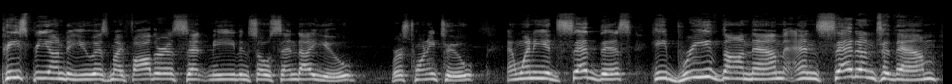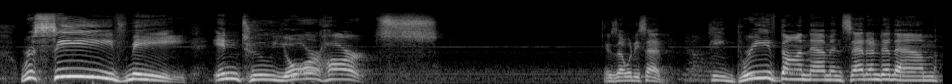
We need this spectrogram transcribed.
Peace be unto you as my father has sent me even so send I you. Verse 22 and when he had said this he breathed on them and said unto them receive me into your hearts. Is that what he said? No. he breathed on them and said unto them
